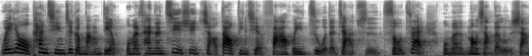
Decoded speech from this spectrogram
唯有看清这个盲点，我们才能继续找到并且发挥自我的价值，走在我们梦想的路上。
